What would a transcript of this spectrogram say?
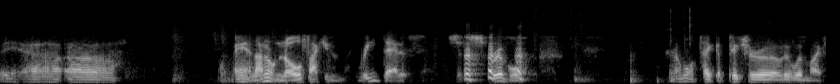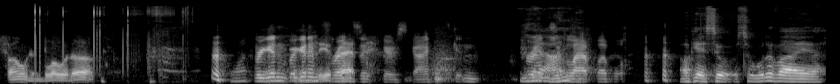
Yeah. Uh, man, I don't know if I can read that. It's just a scribble. I'm gonna take a picture of it with my phone and blow it up. What We're getting we're getting if that- forensic here, Skye. It's getting forensic I'm- lab level. Okay, so so what have I? Uh...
